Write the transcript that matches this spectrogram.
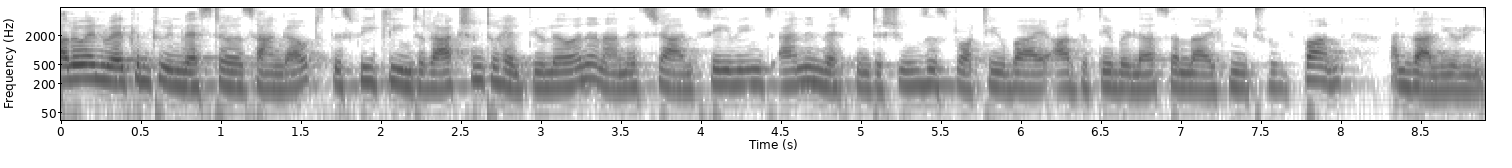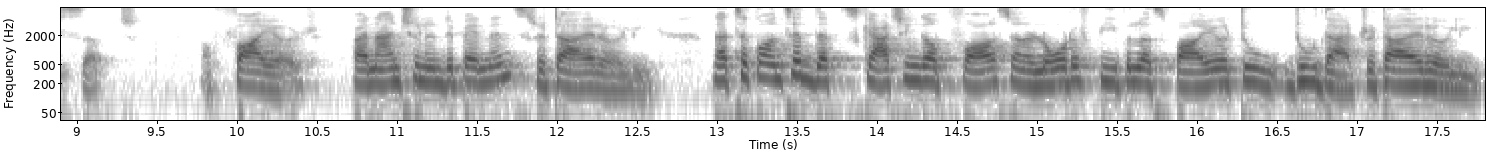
Hello and welcome to Investors Hangout. This weekly interaction to help you learn and understand savings and investment issues is brought to you by Aditya Birla Sun Life Mutual Fund and Value Research. FIRE, financial independence, retire early. That's a concept that's catching up fast, and a lot of people aspire to do that, retire early.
